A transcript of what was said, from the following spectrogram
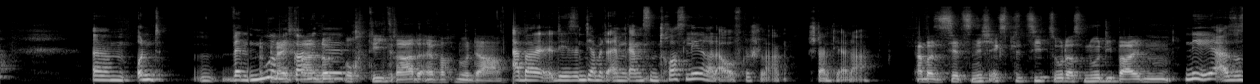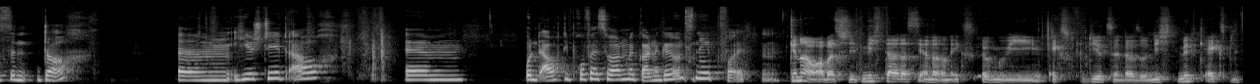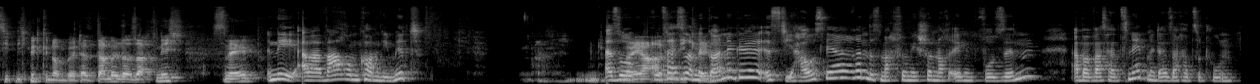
Ähm, und wenn nur Vielleicht waren McGonagall... doch auch die gerade einfach nur da. Aber die sind ja mit einem ganzen Tross Lehrer da aufgeschlagen. Stand ja da. Aber es ist jetzt nicht explizit so, dass nur die beiden. Nee, also es sind doch. Ähm, hier steht auch. Ähm, und auch die Professoren McGonagall und Snape folgten. Genau, aber es steht nicht da, dass die anderen ex irgendwie exkludiert sind, also nicht mit, explizit nicht mitgenommen wird. Also Dumbledore sagt nicht, Snape, Nee, aber warum kommen die mit? Also Naja, also Professor kennen- McGonagall ist die Hauslehrerin, das macht für mich schon noch irgendwo Sinn. Aber was hat Snape mit der Sache zu tun?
